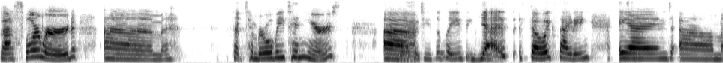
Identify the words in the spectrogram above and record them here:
fast forward, um, September will be 10 years. Uh, wow. the Please. Yes, so exciting. And um,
